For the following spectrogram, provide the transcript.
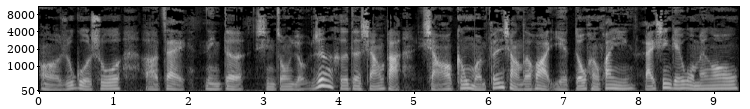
呃，如果说啊、呃，在您的心中有任何的想法，想要跟我们分享的话，也都很欢迎来信给我们哦。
